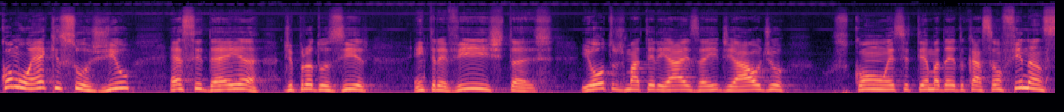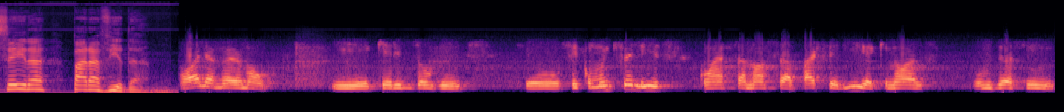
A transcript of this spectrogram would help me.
como é que surgiu essa ideia de produzir entrevistas e outros materiais aí de áudio com esse tema da educação financeira para a vida? Olha, meu irmão e queridos ouvintes, eu fico muito feliz com essa nossa parceria que nós, vamos dizer assim,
